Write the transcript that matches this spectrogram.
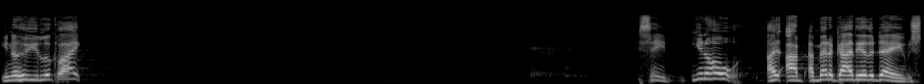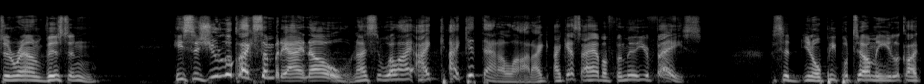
You know who you look like? You say, you know, I, I, I met a guy the other day, stood around visiting. He says, You look like somebody I know. And I said, Well, I, I, I get that a lot. I, I guess I have a familiar face. I said, You know, people tell me you look like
